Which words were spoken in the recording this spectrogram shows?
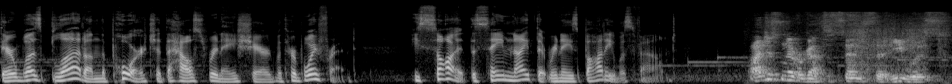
There was blood on the porch at the house Renee shared with her boyfriend. He saw it the same night that Renee's body was found. I just never got the sense that he was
